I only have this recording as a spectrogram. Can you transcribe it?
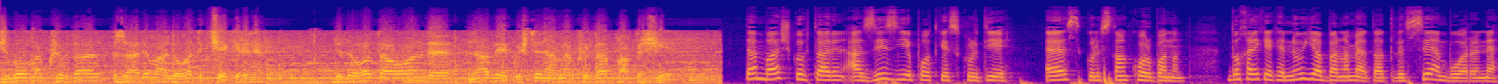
ji bo me Kurdan zalima logatik çekirine. Di logata wan de navê kuştina me Kurda paqijî. Dem baş guhdarên ezîz yê podcast Kurdiyê. Ez Gulistan Korbanım. Bi xerekeke nû ya bernameya dadlesî em biwarine.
